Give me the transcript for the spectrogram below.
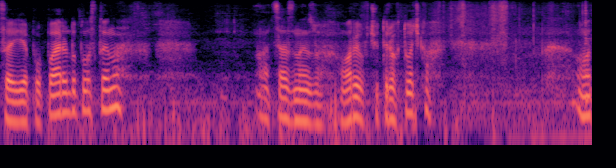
це є попереду пластина, а це знизу. Варив в чотирьох точках. От.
